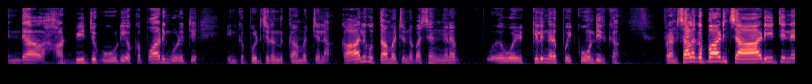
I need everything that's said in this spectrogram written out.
എന്റെ ഹാർട്ട് ബീറ്റ് കൂടി ഒക്കെ പാടും കൂടിയിട്ട് എനിക്ക് പിടിച്ചിട്ട് നിൽക്കാൻ പറ്റില്ല. കാൽ കുത്താൻ പറ്റുന്നുണ്ട് പക്ഷെ ഇങ്ങനെ ഒഴുക്കിൽ ഇങ്ങനെ പൊയ്ക്കൊണ്ടിരിക്കുക ഫ്രണ്ട്സുകളൊക്കെ പാടും ചാടിയിട്ട് എന്നെ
